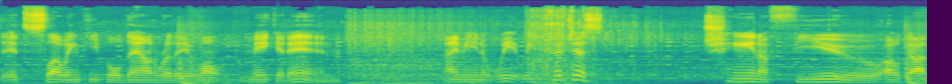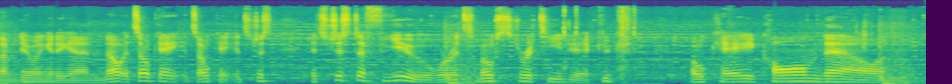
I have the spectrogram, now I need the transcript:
it's slowing people down where they won't make it in. I mean, we, we could just chain a few. Oh god, I'm doing it again. No, it's okay. It's okay. It's just it's just a few where it's most strategic. okay, calm down.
